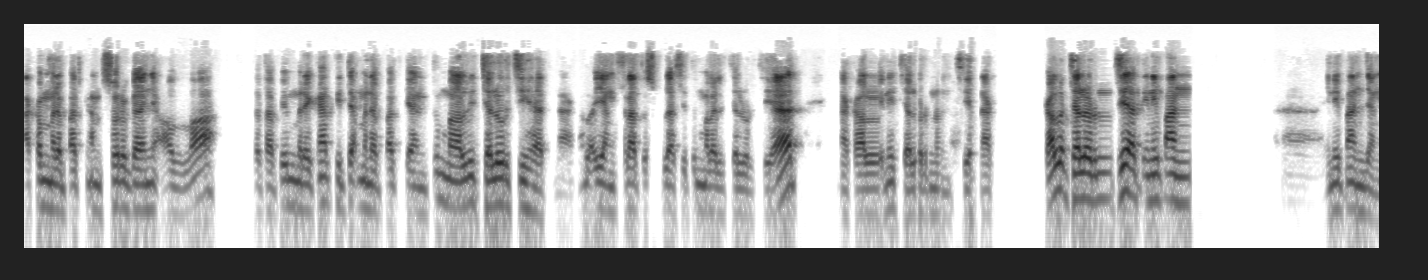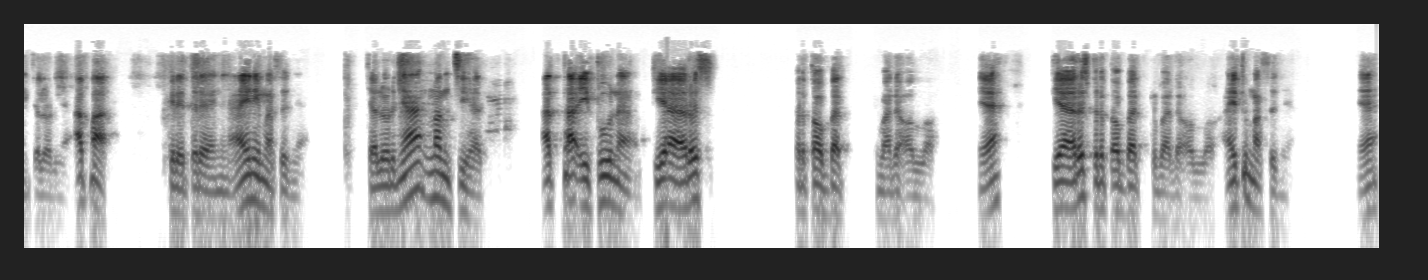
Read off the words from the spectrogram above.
akan mendapatkan surganya Allah, tetapi mereka tidak mendapatkan itu melalui jalur jihad. Nah, kalau yang 111 itu melalui jalur jihad, nah kalau ini jalur non jihad. Nah, kalau jalur non jihad ini panjang. Nah, ini panjang jalurnya. Apa kriterianya? Nah, ini maksudnya. Jalurnya non jihad. Atta ibuna, dia harus bertobat kepada Allah. Ya, dia harus bertobat kepada Allah. Nah, itu maksudnya. Ya,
